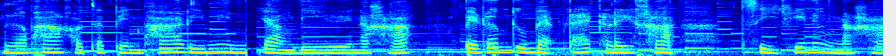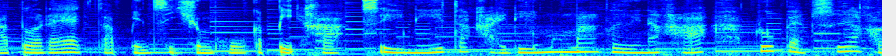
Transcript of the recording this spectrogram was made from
เนื้อผ้าเขาจะเป็นผ้ารินินอย่างดีเลยนะคะ ไปเริ่มดูแบบแรกกันเลยค่ะ สีที่1นงนะคะ ตัวแรกจะเป็นสีชมพูกะปิค่ะ สีนี้จะขายดีมากๆเลยนะคะ รูปแบบเสื้อเขา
